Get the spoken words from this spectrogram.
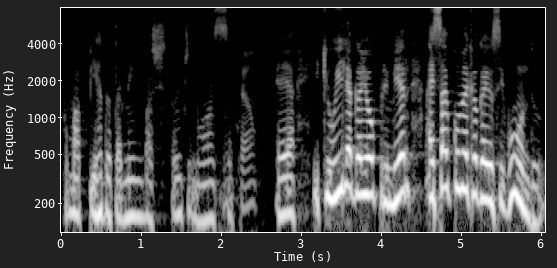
foi uma perda também bastante nossa. Então. É, e que o William ganhou o primeiro. Aí sabe como é que eu ganhei o segundo?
